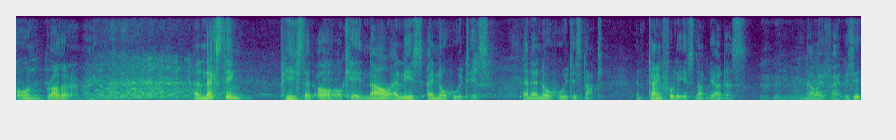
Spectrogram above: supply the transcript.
own brother, my God. and next thing, peace that, oh, okay, now at least I know who it is. And I know who it is not. And thankfully, it's not the others. now I find, you see?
